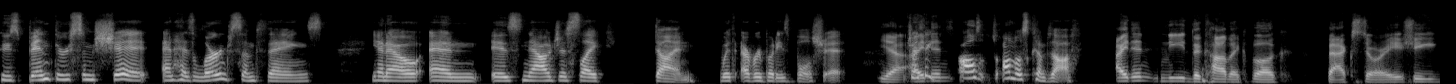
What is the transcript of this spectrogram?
who's been through some shit and has learned some things, you know, and is now just like done with everybody's bullshit. Yeah, Which I, I think didn't. almost comes off. I didn't need the comic book backstory. She,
